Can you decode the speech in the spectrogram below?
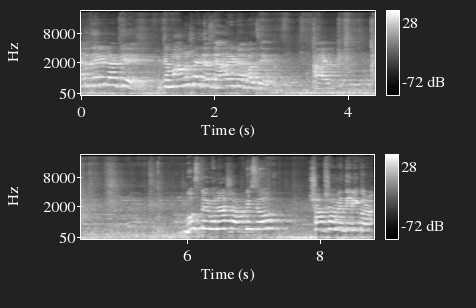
এত দেরি লাগে একটা মানুষ আইতাছে আড়াইটা বাজে আর বুঝতে না সবকিছু। সবসময় সব সময় দেরি করস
